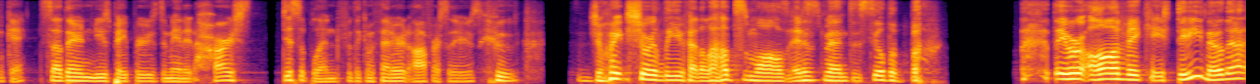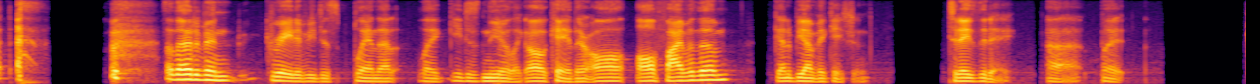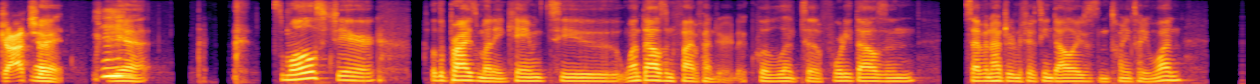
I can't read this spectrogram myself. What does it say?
Okay. Southern newspapers demanded harsh discipline for the Confederate officers who joint shore leave had allowed Smalls and his men to steal the boat. they were all on vacation. Did he know that? oh, that would have been great if he just planned that. Like he just knew, like, oh, okay, they're all all five of them gonna be on vacation. Today's the day. Uh, but Gotcha. all right. Yeah. Small's share of the prize money came to 1500 equivalent to $40,715 in 2021.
